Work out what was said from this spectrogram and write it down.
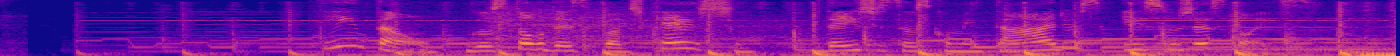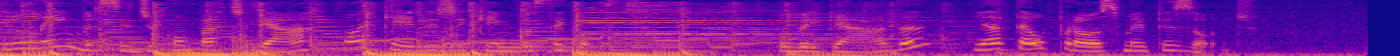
E então, gostou desse podcast? Deixe seus comentários e sugestões. E lembre-se de compartilhar com aqueles de quem você gosta. Obrigada e até o próximo episódio.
